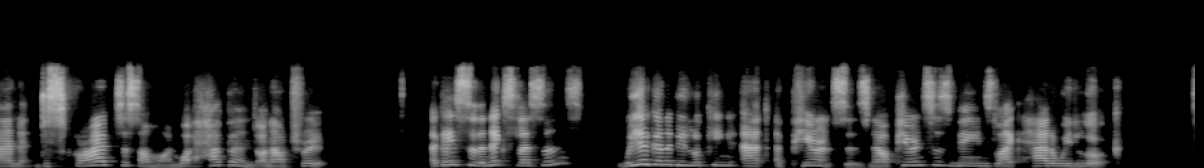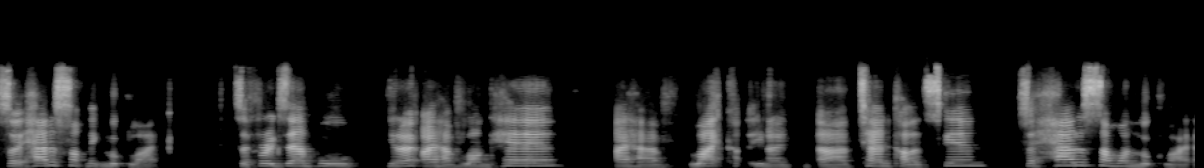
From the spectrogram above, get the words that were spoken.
and describe to someone what happened on our trip. Okay, so the next lessons we are going to be looking at appearances. Now, appearances means like, how do we look? So, how does something look like? So, for example, you know, I have long hair, I have light, you know, uh, tan colored skin. So, how does someone look like?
